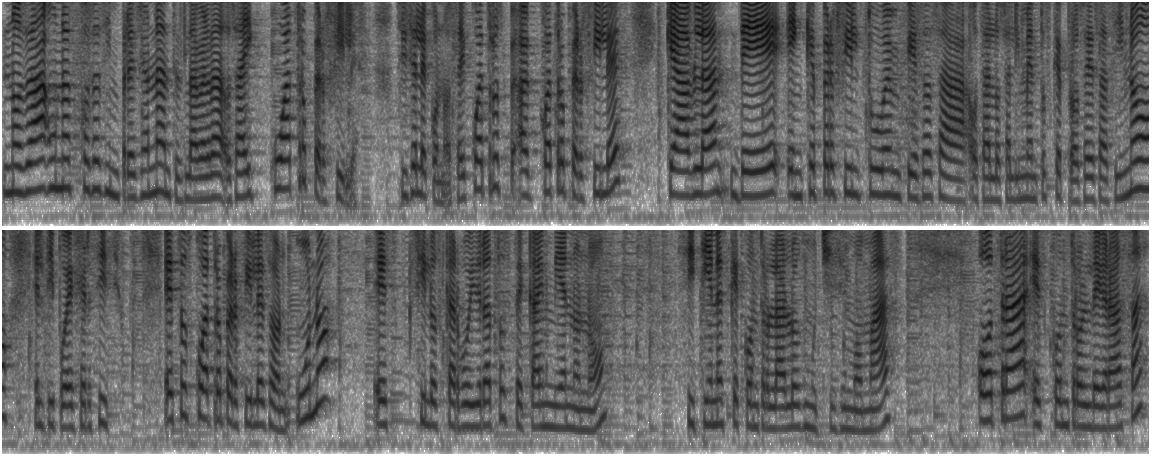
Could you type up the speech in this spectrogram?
nos da unas cosas impresionantes, la verdad. O sea, hay cuatro perfiles, sí se le conoce. Hay cuatro, cuatro perfiles que hablan de en qué perfil tú empiezas a, o sea, los alimentos que procesas y no, el tipo de ejercicio. Estos cuatro perfiles son, uno, es si los carbohidratos te caen bien o no, si tienes que controlarlos muchísimo más. Otra es control de grasa.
